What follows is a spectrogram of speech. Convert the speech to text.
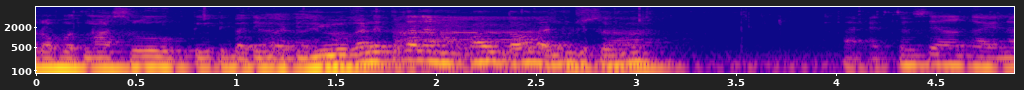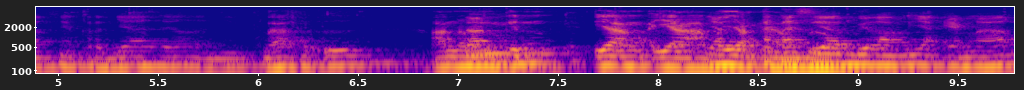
robot masuk tiba-tiba Ya, di emang kan itu kan emang kontol aja gitu. Nah, itu sih gak enaknya kerja sih anjing. nah itu anu Dan- mungkin yang ya apa yang, yang, yang, dia bilang yang enak.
